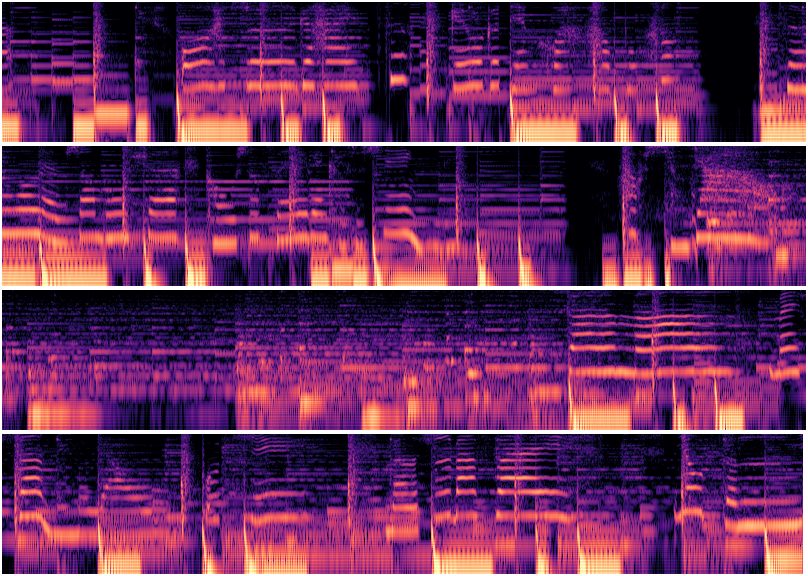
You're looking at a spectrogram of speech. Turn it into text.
我还是个孩子，给我个电话好不好？虽然我脸上不屑，口上随便，可是心里好想要。thân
